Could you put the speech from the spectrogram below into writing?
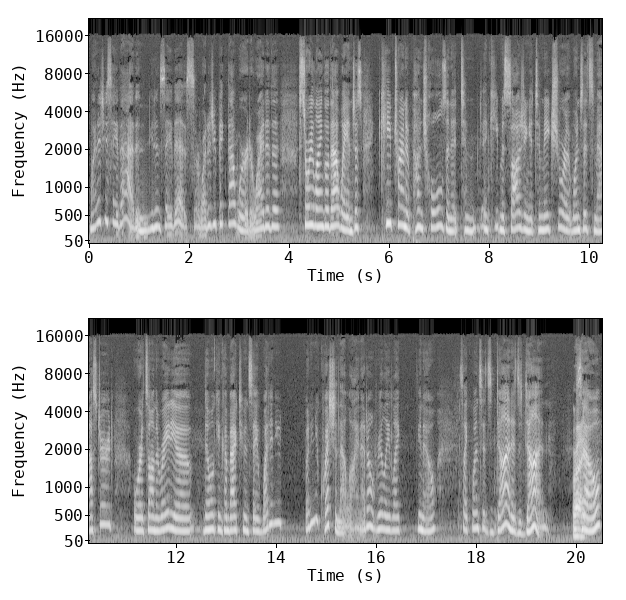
Why did you say that? And you didn't say this? Or why did you pick that word? Or why did the storyline go that way? And just keep trying to punch holes in it to, and keep massaging it to make sure that once it's mastered or it's on the radio, no one can come back to you and say, why didn't you why didn't you question that line? I don't really like, you know, it's like once it's done, it's done. Right. So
